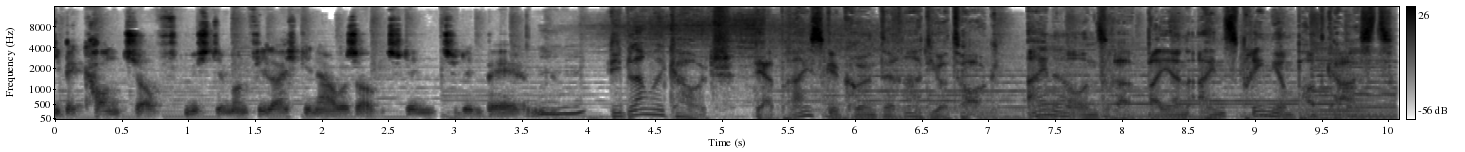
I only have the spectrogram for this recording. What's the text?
die Bekanntschaft, müsste man vielleicht genauer sagen, zu den, zu den Bären. Mhm. Die blaue Couch, der preisgekrönte Radiotalk, einer unserer Bayern 1 Premium Podcasts.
